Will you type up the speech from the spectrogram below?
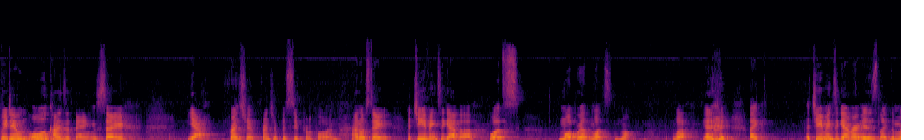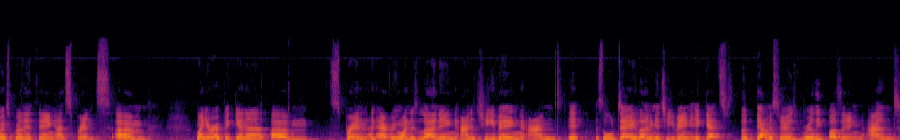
we do all kinds of things. So yeah, friendship, friendship is super important. And also achieving together. What's more? What's not? Well, like achieving together is like the most brilliant thing at sprints. Um, when you're a beginner, um, sprint and everyone is learning and achieving and it, it's all day learning achieving it gets the, the atmosphere is really buzzing and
